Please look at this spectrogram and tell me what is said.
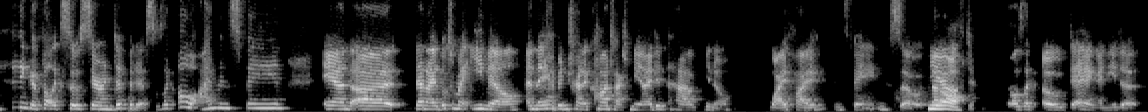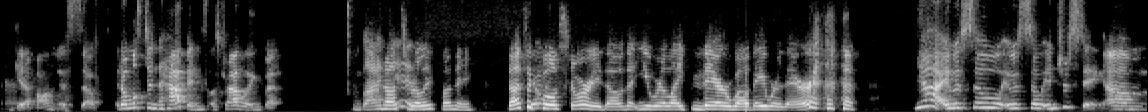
I think I felt like so serendipitous. I was like, oh, I'm in Spain. And uh, then I looked at my email and they had been trying to contact me and I didn't have, you know, Wi-Fi in Spain. So yeah. often. I was like, oh dang, I need to get up on this. So it almost didn't happen because I was traveling, but I'm glad I That's did. really funny. That's a yeah. cool story though that you were like there while they were there. yeah, it was so it was so interesting. Um,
